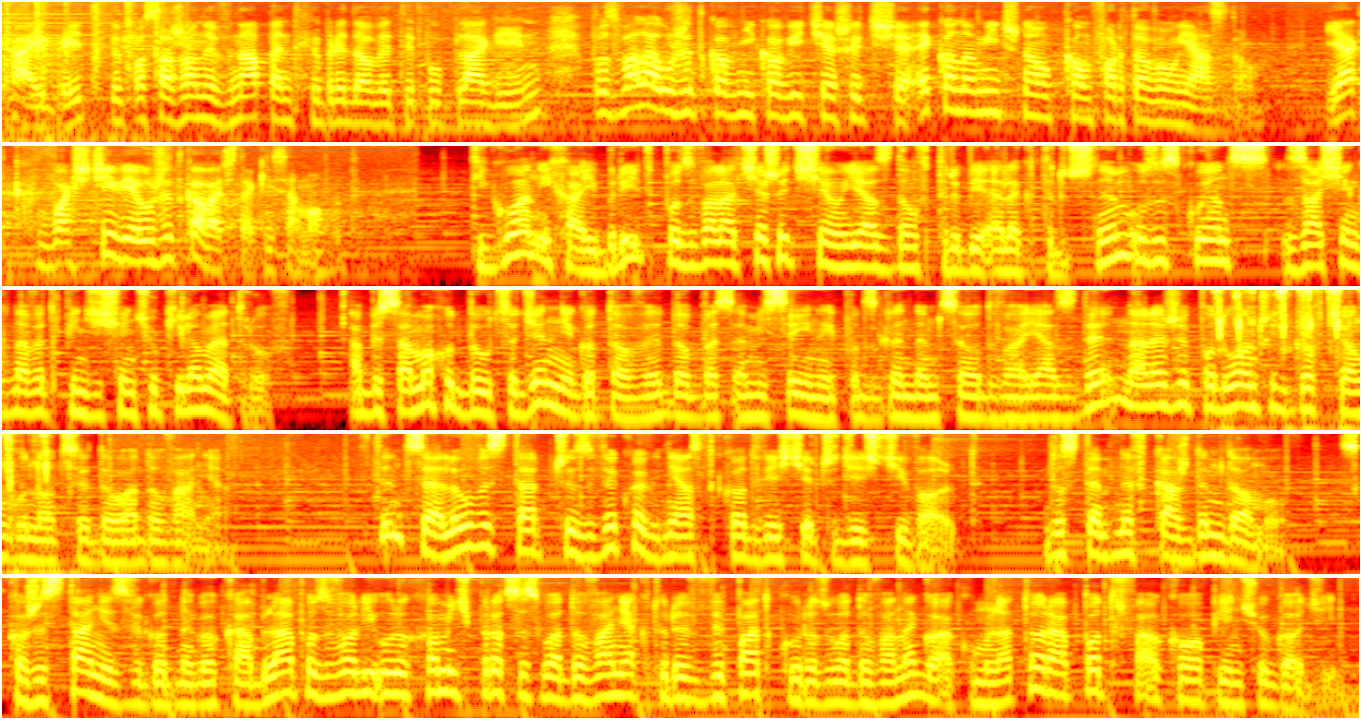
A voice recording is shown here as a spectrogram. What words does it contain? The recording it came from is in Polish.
Hybrid, wyposażony w napęd hybrydowy typu plug-in, pozwala użytkownikowi cieszyć się ekonomiczną, komfortową jazdą. Jak właściwie użytkować taki samochód? Tiguan i Hybrid pozwala cieszyć się jazdą w trybie elektrycznym, uzyskując zasięg nawet 50 km. Aby samochód był codziennie gotowy do bezemisyjnej pod względem CO2 jazdy, należy podłączyć go w ciągu nocy do ładowania. W tym celu wystarczy zwykłe gniazdko 230V, dostępne w każdym domu. Skorzystanie z wygodnego kabla pozwoli uruchomić proces ładowania, który w wypadku rozładowanego akumulatora potrwa około 5 godzin.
